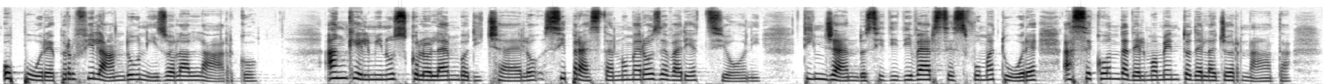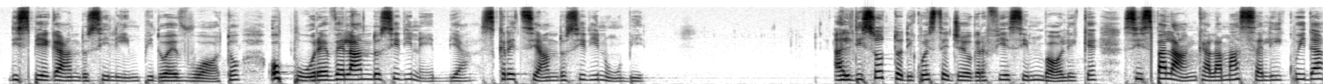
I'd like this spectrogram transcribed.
oppure profilando un'isola a largo. Anche il minuscolo lembo di cielo si presta a numerose variazioni, tingendosi di diverse sfumature a seconda del momento della giornata, dispiegandosi limpido e vuoto, oppure velandosi di nebbia, screziandosi di nubi. Al di sotto di queste geografie simboliche si spalanca la massa liquida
